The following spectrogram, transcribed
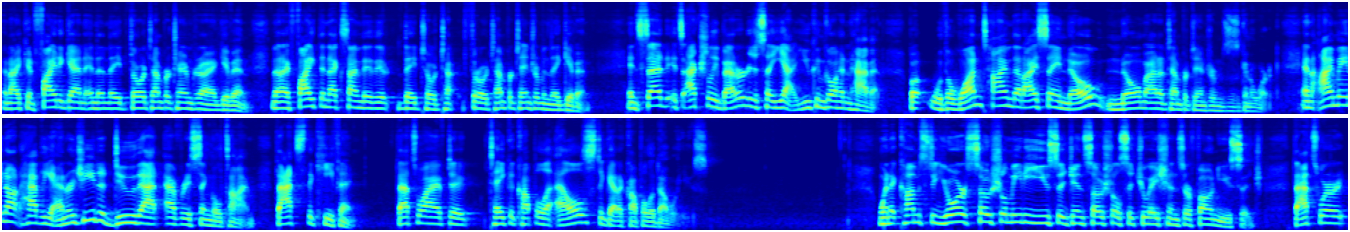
and I can fight again, and then they throw a temper tantrum and I give in. And then I fight the next time they, they throw a temper tantrum and they give in. Instead, it's actually better to just say, yeah, you can go ahead and have it. But the one time that I say no, no amount of temper tantrums is going to work. And I may not have the energy to do that every single time. That's the key thing. That's why I have to take a couple of L's to get a couple of W's. When it comes to your social media usage in social situations or phone usage, that's where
